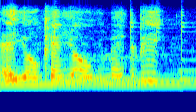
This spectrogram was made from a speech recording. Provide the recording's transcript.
Ayo, KO, you made the beat.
